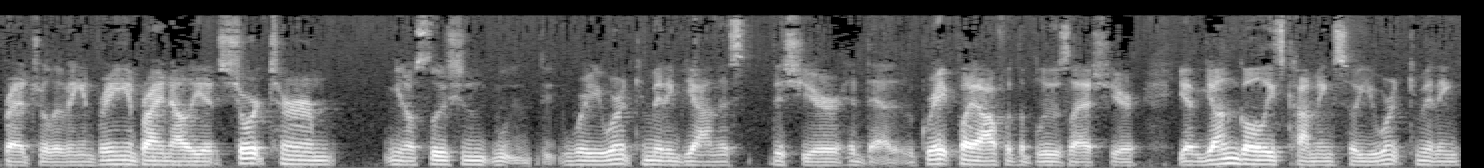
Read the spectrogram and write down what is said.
Brad Treliving and bringing in Brian Elliott, short term, you know, solution where you weren't committing beyond this this year. Had a great playoff with the Blues last year. You have young goalies coming, so you weren't committing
